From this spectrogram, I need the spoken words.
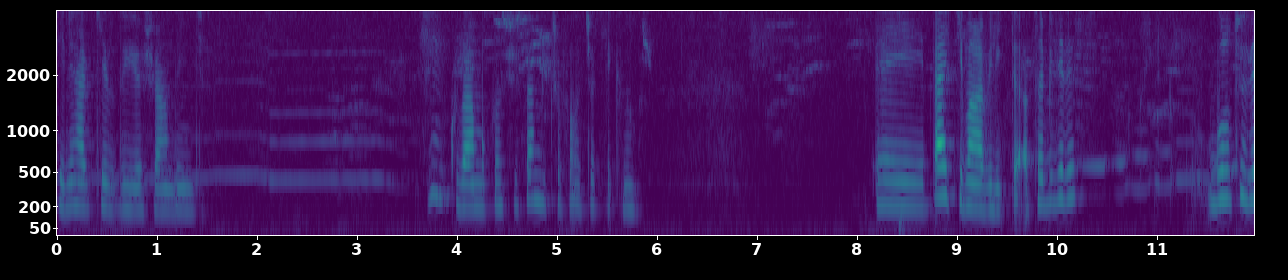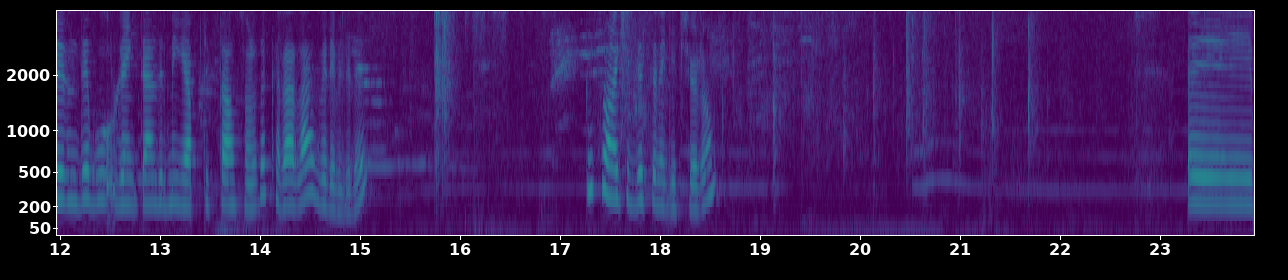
Seni herkes duyuyor şu anda İncim. Kulağıma konuşursan mikrofona çok yakın olur. Ee, belki mavilikte atabiliriz. Bulut üzerinde bu renklendirmeyi yaptıktan sonra da kararlar verebiliriz. Bir sonraki desene geçiyorum. Ee,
